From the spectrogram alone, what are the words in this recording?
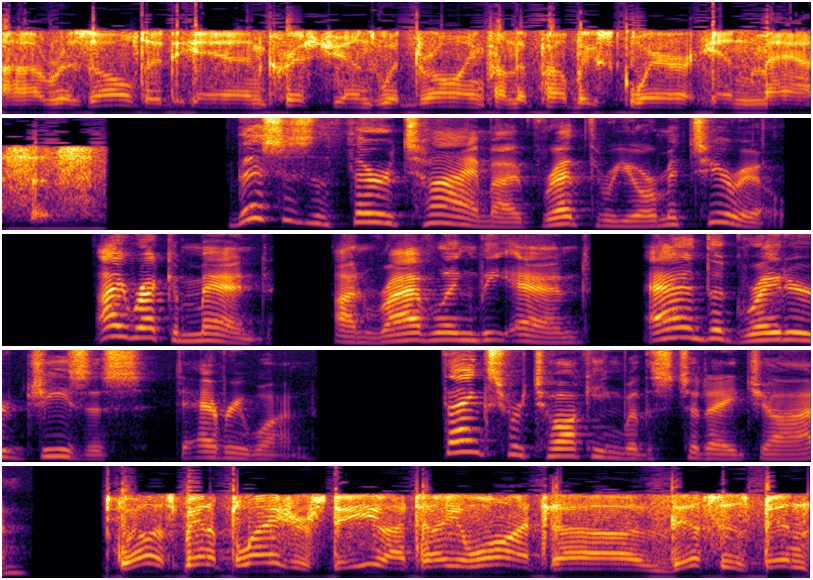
uh, resulted in Christians withdrawing from the public square in masses. This is the third time I've read through your material. I recommend Unraveling the End and the Greater Jesus to everyone. Thanks for talking with us today, John. Well, it's been a pleasure, Steve. I tell you what, uh, this has been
